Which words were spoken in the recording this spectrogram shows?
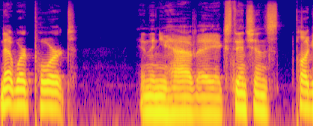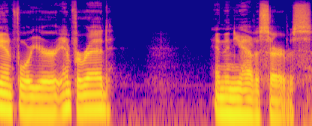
network port, and then you have a extensions plug-in for your infrared and then you have a service.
